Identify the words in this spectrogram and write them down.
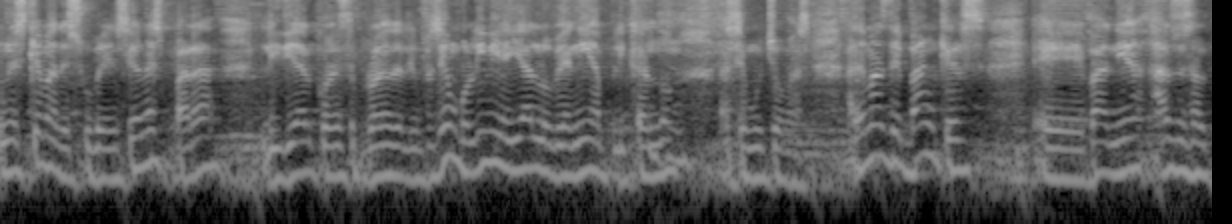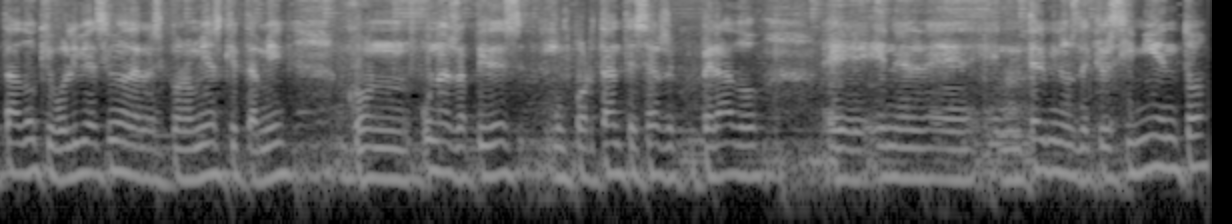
un esquema de subvenciones para lidiar con este problema de la inflación. Bolivia ya lo venía aplicando hace mucho más. Además de bankers, eh, Vania ha resaltado que Bolivia ha sido una de las economías que también con una rapidez importante se ha recuperado eh, eh, en, términos de crecimiento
